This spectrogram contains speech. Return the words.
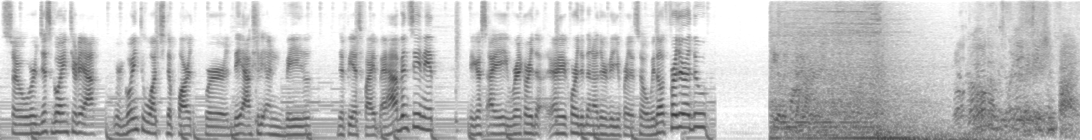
So we're just going to react. We're going to watch the part where they actually unveil the PS5. I haven't seen it because I record I recorded another video for this. So without further ado, Welcome to PlayStation 5.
